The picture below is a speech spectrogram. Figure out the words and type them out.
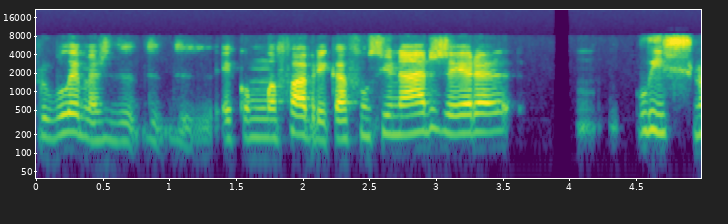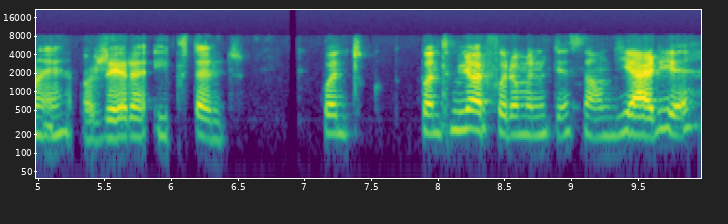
problemas de, de, de, É como uma fábrica a funcionar, gera lixo, não é? Ou gera, e portanto, quanto, quanto melhor for a manutenção diária,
